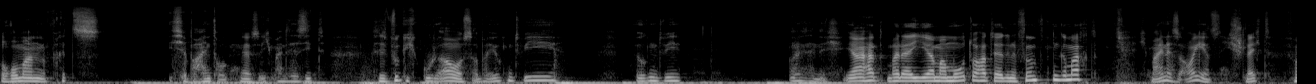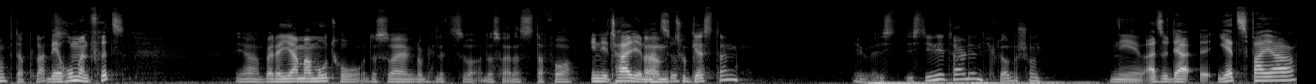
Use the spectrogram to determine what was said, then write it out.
Roman Fritz ist ja beeindruckend. Also ich meine, der sieht, sieht wirklich gut aus, aber irgendwie, irgendwie, weiß ich nicht. Ja, er hat bei der Yamamoto hat er den fünften gemacht. Ich meine, ist auch jetzt nicht schlecht. Fünfter Platz. Wer Roman Fritz? Ja, bei der Yamamoto. Das war ja, glaube ich, letztes, das war das davor. In Italien, Ähm, meinst du? zu gestern. Ist, ist die in Italien? Ich glaube schon. Nee, also der, äh, jetzt war ja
